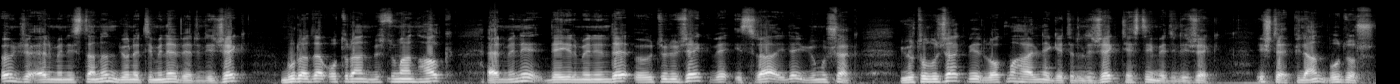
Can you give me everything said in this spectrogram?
önce Ermenistan'ın yönetimine verilecek. Burada oturan Müslüman halk Ermeni değirmeninde öğütülecek ve İsrail'e yumuşak, yutulacak bir lokma haline getirilecek, teslim edilecek. İşte plan budur.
